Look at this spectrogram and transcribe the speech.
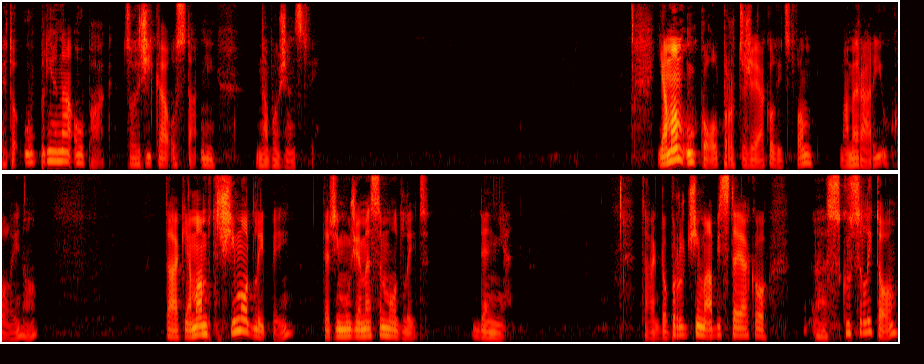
Je to úplně naopak, co říká ostatní náboženství. Já mám úkol, protože jako lidstvo máme rádi úkoly, no. Tak já mám tři modlitby, kteří můžeme se modlit denně. Tak doporučím, abyste jako zkusili to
